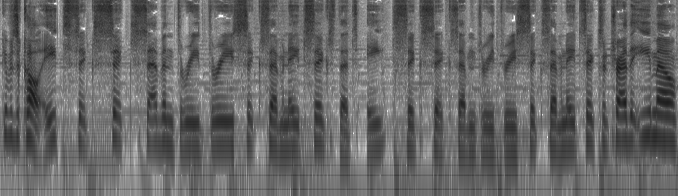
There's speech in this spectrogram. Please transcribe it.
give us a call 866 733 6786. That's 866 733 6786. Or try the email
